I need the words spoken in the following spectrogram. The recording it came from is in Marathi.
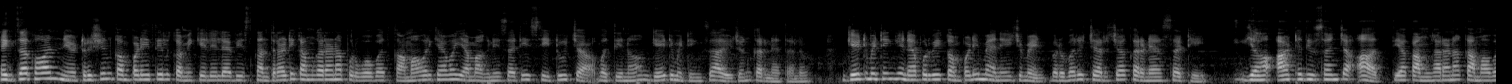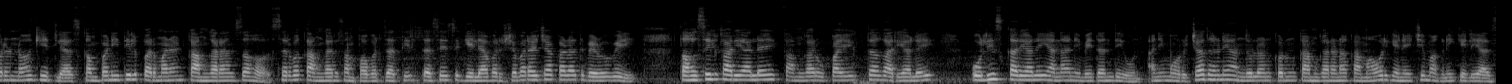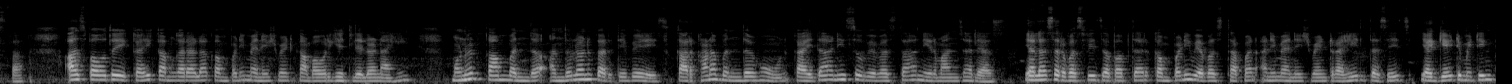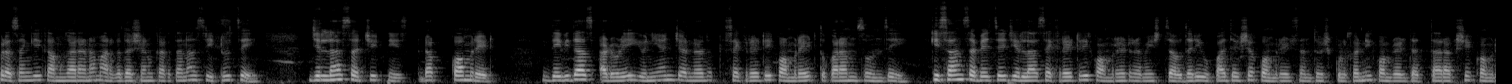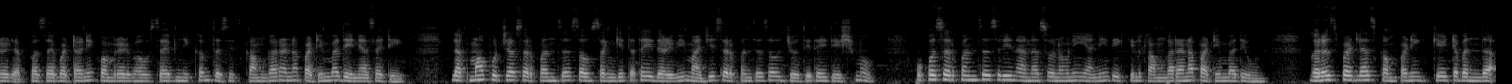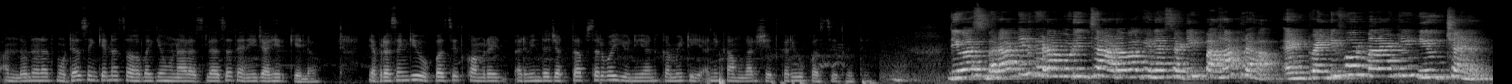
हेक्झाकॉन न्यूट्रिशन कंपनीतील कमी केलेल्या वीस कंत्राटी कामगारांना पूर्ववत कामावर घ्यावं या मागणीसाठी सी टूच्या वतीनं गेट मिटिंगचं आयोजन करण्यात आलं. गेट मिटिंग घेण्यापूर्वी कंपनी मॅनेजमेंट बरोबर चर्चा करण्यासाठी या आठ दिवसांच्या आत या कामगारांना कामावर न घेतल्यास कंपनीतील परमानंट कामगारांसह सर्व कामगार संपावर जातील. तसेच गेल्या वर्षभराच्या काळात वेळोवेळी तहसील कार्यालय कामगार उपायुक्त कार्यालय पोलीस कार्यालय यांना निवेदन देऊन आणि मोर्चा धरणे आंदोलन करून कामगारांना कामावर घेण्याची मागणी केली असता आज पावतो एकाही कामगाराला कंपनी मॅनेजमेंट कामावर घेतलेलं नाही. म्हणून काम बंद आंदोलन करते वेळेस कारखाना बंद होऊन कायदा आणि सुव्यवस्था निर्माण झाल्यास याला सर्वस्वी जबाबदार कंपनी व्यवस्था व्यवस्थापन आणि मॅनेजमेंट राहील तसेच या गेट मिटिंग प्रसंगी कामगारांना मार्गदर्शन करताना सिटूचे जिल्हा सरचिटणीस डॉ comrade Devidas Adole union general secretary comrade Tukaram Sonje Kisan सभेचे जिल्हा सेक्रेटरी कॉम्रेड रमेश चौधरी उपाध्यक्ष comrade Santosh Kulkarni comrade Datta Rakshe comrade Appasaheb Batane comrade Bhausaheb Nikam तसेच कामगारांना पाठिंबा देण्यासाठी लखमापूरच्या सरपंच सौ संगीताताई दळवी माजी सरपंच सौ ज्योतिताई देशमुख उपसरपंच श्री नाना सोनवणे यांनी देखील कामगारांना पाठिंबा देऊन गरज पडल्यास कंपनी गेट बंद आंदोलनात मोठ्या संख्येनं सहभागी होणार असल्याचं त्यांनी जाहीर केलं. या प्रसंगी उपस्थित कॉम्रेड अरविंद जगताप सर्व युनियन कमिटी आणि कामगार शेतकरी उपस्थित होते. दिवसभरातील घडामोडींचा आढावा घेण्यासाठी पाहत रहा N twenty four Marathi news channel.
